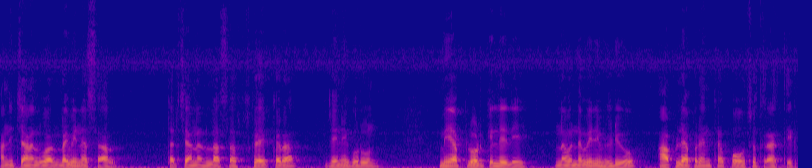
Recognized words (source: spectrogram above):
आणि चॅनलवर नवीन असाल तर चॅनलला सबस्क्राईब करा जेणेकरून मी अपलोड केलेले नवनवीन व्हिडिओ आपल्यापर्यंत पोहोचत राहतील.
